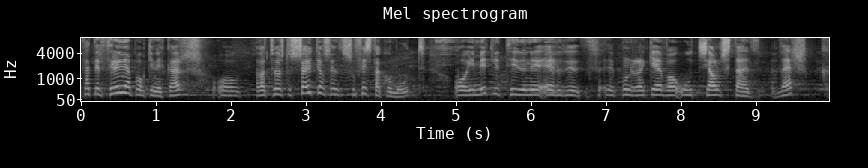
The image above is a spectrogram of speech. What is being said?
Þetta er þriðja bókin ykkar og það var 2017 sem svo fyrsta kom út og í millitíðinni eru þið búin að gefa út sjálfstæð verk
